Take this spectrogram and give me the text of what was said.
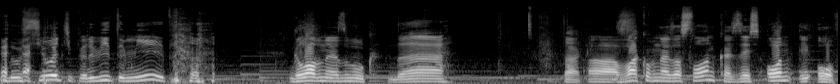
Ну все, теперь вид имеет. Главное звук. Да. Так, А, вакуумная заслонка, здесь on и off.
